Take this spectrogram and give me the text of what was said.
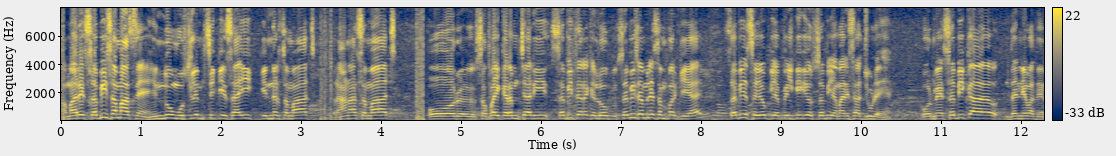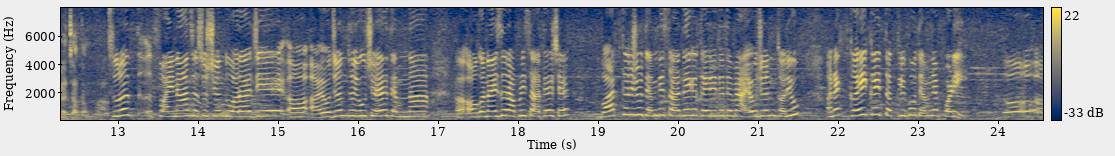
हमारे सभी समाज से हिंदू, मुस्लिम, सिख, ईसाई, किन्नर समाज, राणा समाज और सफ़ाई कर्मचारी, सभी तरह के लोग, सभी से हमने संपर्क किया है, सभी सहयोग की अपील की गई और सभी हमारे साथ जुड़े हैं। और मैं सभी का धन्यवाद देना चाहता हूँ સુરત ફાઇનાન્સ એસોસિએશન દ્વારા જે અ, આયોજન થયું છે તેમના ઓર્ગેનાઇઝર આપણી સાથે છે વાત કરીશું તેમની સાથે કે કઈ રીતે તમે આયોજન કર્યું અને કઈ કઈ તકલીફો તેમને પડી તો અ,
